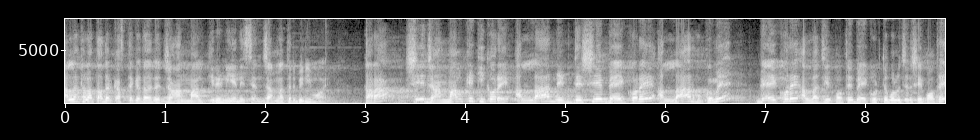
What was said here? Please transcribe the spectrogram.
আল্লাহ তালা তাদের কাছ থেকে তাদের জান মাল কিনে নিয়ে নিছেন জান্নাতের বিনিময়ে। তারা সেই জান মালকে কি করে? আল্লাহ নির্দেশে ব্যয় করে, আল্লাহর হুকুমে ব্যয় করে, আল্লাহ যে পথে ব্যয় করতে বলেছেন সেই পথে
